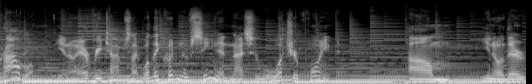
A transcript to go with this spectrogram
problem. You know, every time it's like, well, they couldn't have seen it. And I said, well, what's your point? Um, you know, they're,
